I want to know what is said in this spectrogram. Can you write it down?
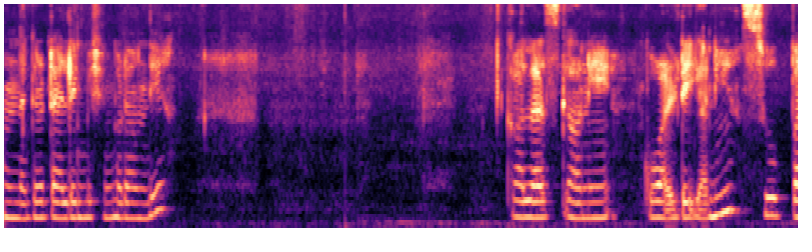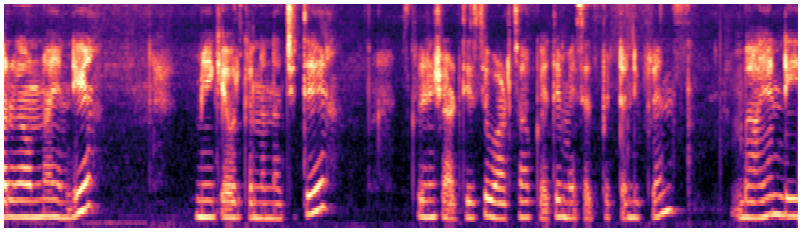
మన దగ్గర టైలరింగ్ మిషన్ కూడా ఉంది. కలర్స్ కానీ క్వాలిటీ కానీ సూపర్గా ఉన్నాయండి. మీకు ఎవరికైనా నచ్చితే స్క్రీన్ షాట్ తీసి వాట్సాప్కి అయితే మెసేజ్ పెట్టండి ఫ్రెండ్స్. బాయ్ అండి.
